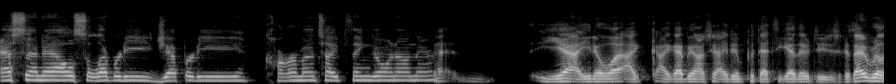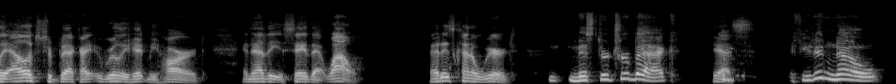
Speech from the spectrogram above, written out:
SNL celebrity Jeopardy karma type thing going on there? That, yeah, you know what? I I gotta be honest, with you, I didn't put that together to just because I really Alex Trebek, I it really hit me hard. And now that you say that, wow, that is kind of weird. Mr. Trebek, Yes, if you didn't know,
